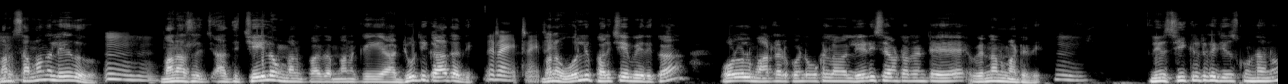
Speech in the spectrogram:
మనకు సంబంధం లేదు. మనం అసలు అది చేయలేం. మన మనకి ఆ డ్యూటీ కాదు అది. రైట్ రైట్ మన ఓన్లీ పరిచయ వేదిక వాళ్ళు మాట్లాడుకోండి. ఒకళ్ళ లేడీస్ ఏమంటారంటే విన్నానమాట ఇది. నేను సీక్రెట్గా చేసుకుంటున్నాను.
